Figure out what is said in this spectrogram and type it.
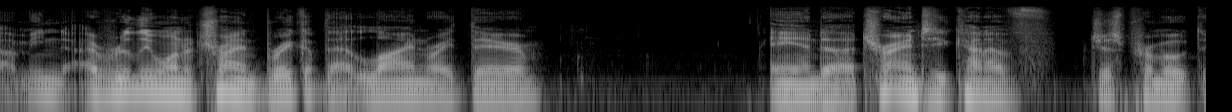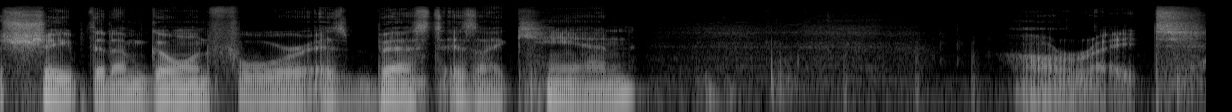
I mean, I really want to try and break up that line right there and uh, trying to kind of just promote the shape that I'm going for as best as I can. All right.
